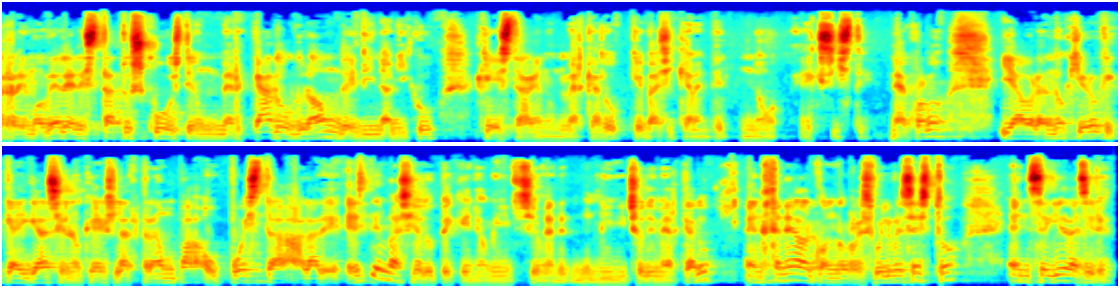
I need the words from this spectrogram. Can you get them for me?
remover el status quo de un mercado grande, dinámico, que estar en un mercado que básicamente no existe. ¿De acuerdo? Y ahora no quiero que caigas en lo que es la trampa opuesta a la de es demasiado pequeño mi nicho, de mercado. En general, cuando resuelves esto, enseguida decir,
